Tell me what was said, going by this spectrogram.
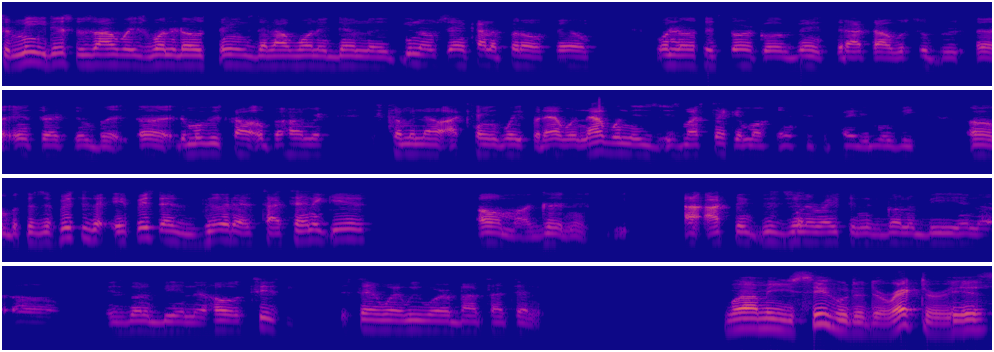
to me, this was always one of those things that I wanted them to, you know I'm saying, kind of put on film one of those historical events that I thought was super uh, interesting. But uh, the movie is called Oppenheimer. It's coming out. I can't wait for that one. That one is, is my second most anticipated movie. Um, because if it's if it's as good as Titanic is, oh my goodness, I, I think this generation is gonna be in the um is gonna be in the whole tizzy the same way we were about Titanic. Well, I mean, you see who the director is.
